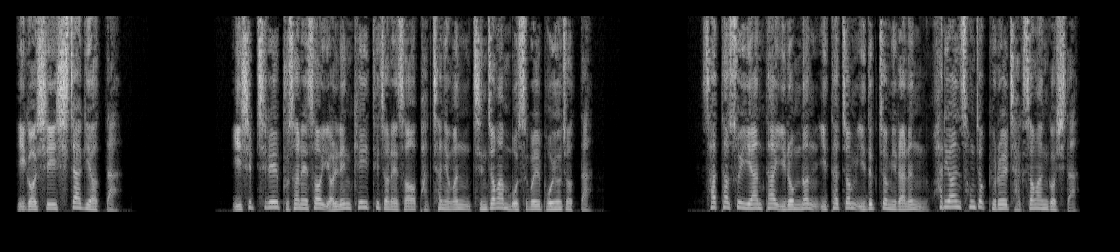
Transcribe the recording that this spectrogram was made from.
이것이 시작이었다. 27일 부산에서 열린 KT전에서 박찬영은 진정한 모습을 보여줬다. 4타수 2안타 1홈런 2타점 2득점이라는 화려한 성적표를 작성한 것이다.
